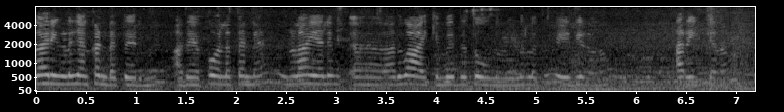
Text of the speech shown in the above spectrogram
കാര്യങ്ങളും ഞാൻ കണ്ടെത്തുമായിരുന്നു അതേപോലെ തന്നെ നിങ്ങളായാലും അത് വായിക്കുമ്പോൾ ഇത് തോന്നുന്നു എന്നുള്ളത് എഴുതിയിടണം അറിയിക്കണം.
